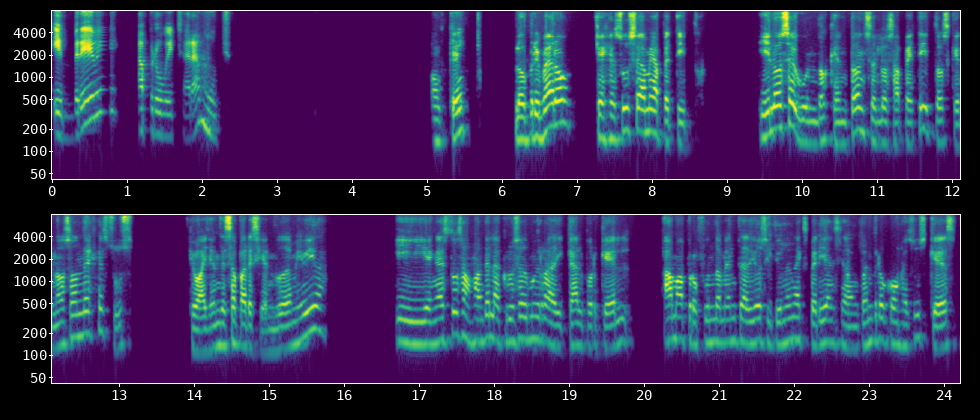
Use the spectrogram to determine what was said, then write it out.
en breve, aprovechará mucho. Ok. Lo primero, que Jesús sea mi apetito. Y lo segundo, que entonces los apetitos que no son de Jesús, que vayan desapareciendo de mi vida. Y en esto San Juan de la Cruz es muy radical porque él ama profundamente a Dios y tiene una experiencia de encuentro con Jesús que es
